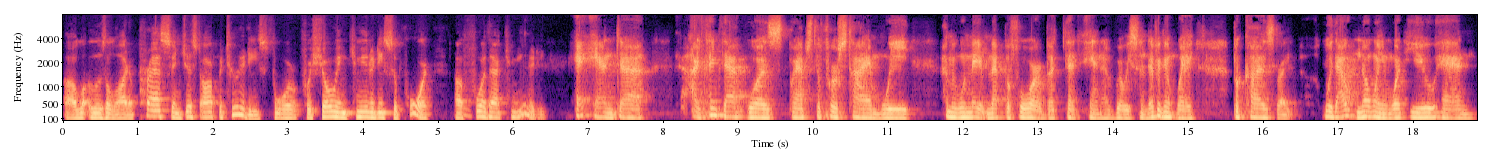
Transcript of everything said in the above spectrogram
uh, there was a lot of press and just opportunities for, for showing community support uh, for that community. And uh, I think that was perhaps the first time we, I mean, we may have met before, but that in a really significant way, because right without knowing what you and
